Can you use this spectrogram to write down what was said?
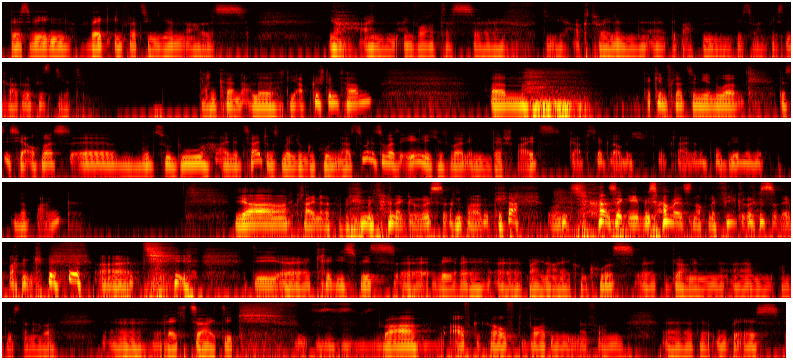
Deswegen weginflationieren als ja, ein, ein Wort, das äh, die aktuellen äh, Debatten bis zu einem gewissen Grad repräsentiert. Danke an alle, die abgestimmt haben. Ähm, weginflationieren nur, das ist ja auch was, äh, wozu du eine Zeitungsmeldung gefunden hast. Zumindest so was ähnliches, weil in der Schweiz gab es ja, glaube ich, so kleinere Probleme mit einer Bank. Ja, kleinere Probleme mit einer größeren Bank. Ja. Und als Ergebnis haben wir jetzt noch eine viel größere Bank. äh, die die äh, Credit Suisse äh, wäre äh, beinahe Konkurs äh, gegangen ähm, und ist dann aber rechtzeitig war aufgekauft worden von der UBS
